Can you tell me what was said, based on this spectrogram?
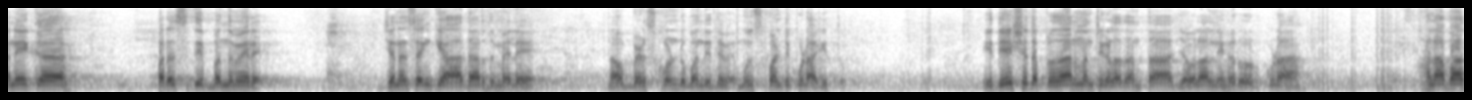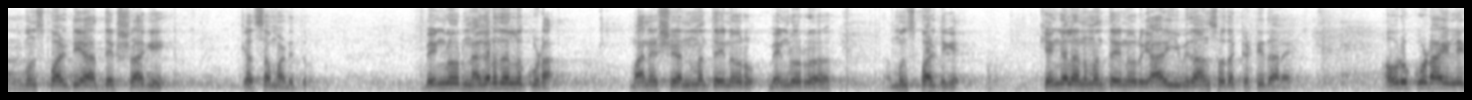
ಅನೇಕ ಪರಿಸ್ಥಿತಿ ಬಂದ ಮೇಲೆ, ಜನಸಂಖ್ಯೆ ಆಧಾರದ ಮೇಲೆ ನಾವು ಬೆಳೆಸ್ಕೊಂಡು ಬಂದಿದ್ದೇವೆ. ಮುನ್ಸಿಪಾಲ್ಟಿ ಕೂಡ ಆಗಿತ್ತು. ಈ ದೇಶದ ಪ್ರಧಾನಮಂತ್ರಿಗಳಾದಂಥ ಜವಹರ್ಲಾಲ್ ನೆಹರು ಅವರು ಕೂಡ ಅಲಹಾಬಾದ್ ಮುನ್ಸಿಪಾಲ್ಟಿಯ ಅಧ್ಯಕ್ಷರಾಗಿ ಕೆಲಸ ಮಾಡಿದ್ದರು ಬೆಂಗಳೂರು ನಗರದಲ್ಲೂ ಕೂಡ ಮಾನ್ಯ ಶ್ರೀ ಹನುಮಂತಯ್ಯನವರು ಬೆಂಗಳೂರು ಮುನ್ಸಿಪಾಲ್ಟಿಗೆ. ಕೆಂಗಲ್ ಹನುಮಂತಯ್ಯನವರು ಯಾರು ಈ ವಿಧಾನಸೌಧ ಕಟ್ಟಿದ್ದಾರೆ, ಅವರು ಕೂಡ ಇಲ್ಲಿ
